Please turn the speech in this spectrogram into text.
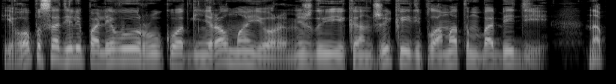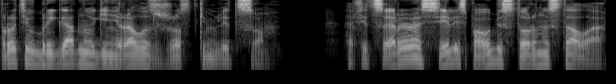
Его посадили по левую руку от генерал-майора между Яканджика и дипломатом Бабеди, напротив бригадного генерала с жестким лицом. Офицеры расселись по обе стороны стола.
